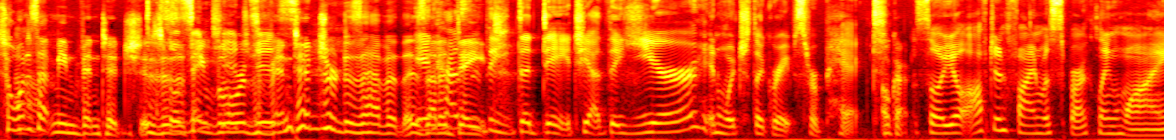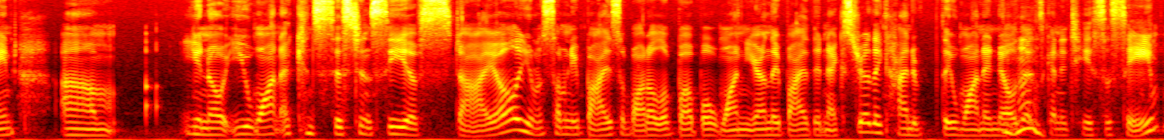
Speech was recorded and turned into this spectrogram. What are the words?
So what does that mean, vintage? Is so it say the vintage words vintage or does it have a, is it that a date? The, the date, yeah, the year in which the grapes were picked. Okay. So you'll often find with sparkling wine, um, you know, you want a consistency of style. You know, somebody buys a bottle of bubble one year and they buy the next year, they kind of they want to know that it's mm-hmm. going to taste the same.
